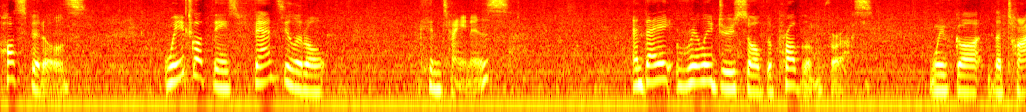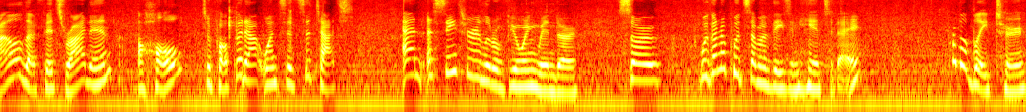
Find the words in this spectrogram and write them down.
hospitals, we've got these fancy little containers and they really do solve the problem for us. We've got the tile that fits right in, a hole to pop it out once it's attached, and a see-through little viewing window. So we're going to put some of these in here today, probably two,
